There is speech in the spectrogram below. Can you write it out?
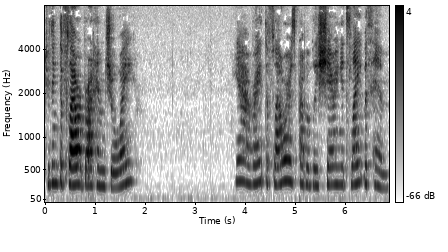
Do you think the flower brought him joy? Yeah, right? The flower is probably sharing its light with him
